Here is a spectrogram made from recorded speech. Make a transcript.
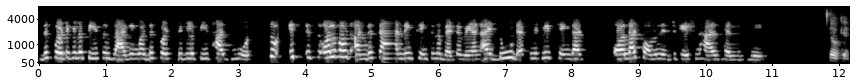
this particular piece is lagging or this particular piece has more. So it's it's all about understanding things in a better way. And I do definitely think that all that formal education has helped me. Okay.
